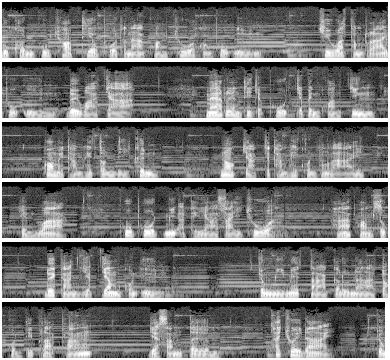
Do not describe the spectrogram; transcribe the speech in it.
บุคคลผู้ชอบเที่ยวโพธนาความชั่วของผู้อื่น ชื่อว่าทำร้ายผู้อื่นด้วยวาจา แม้เรื่องที่จะพูดจะเป็นความจริง ก็ไม่ทำให้ตนดีขึ้น นอกจากจะทำให้คนทั้งหลาย เห็นว่า ผู้พูดมีอัธยาศัยชั่ว หาความสุขด้วยการเหยียบย่ำคนอื่น จงมีเมตตากรุณาต่อคนที่พลาดพลั้ง อย่าซ้ำเติม ถ้าช่วยได้จง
